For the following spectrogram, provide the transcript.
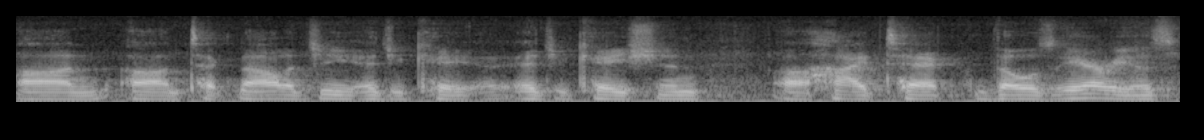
on, on technology, educa education, uh, high tech, those areas.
